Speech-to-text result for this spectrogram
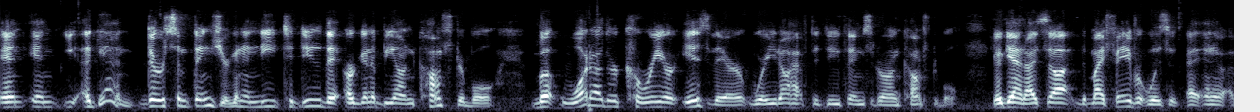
And and again, there are some things you're going to need to do that are going to be uncomfortable. But what other career is there where you don't have to do things that are uncomfortable? again, I saw my favorite was, and uh,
